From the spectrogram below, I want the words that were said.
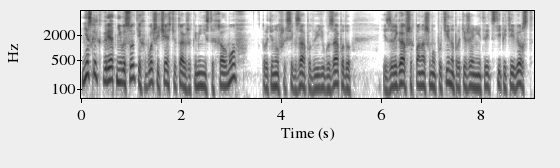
Несколько гряд невысоких, большей частью также каменистых холмов, протянувшихся к западу и юго-западу и залегавших по нашему пути на протяжении 35 верст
